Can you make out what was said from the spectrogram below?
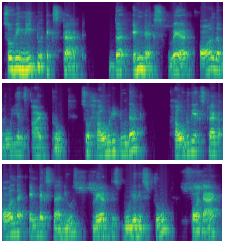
So we need to extract the index where all the Booleans are true. So how would we do that? How do we extract all the index values where this Boolean is true? For that,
